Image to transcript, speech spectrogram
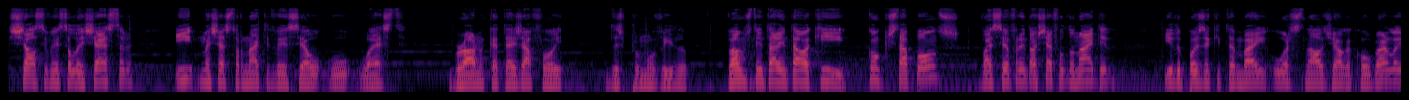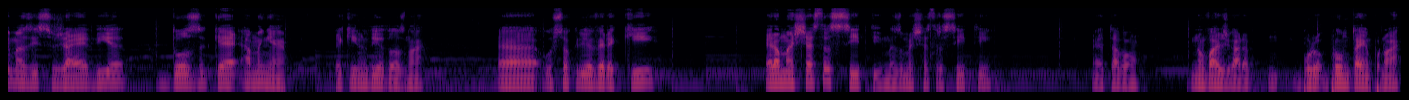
Chelsea venceu o Leicester e Manchester United venceu o West Brom, que até já foi despromovido. Vamos tentar então aqui conquistar pontos. Vai ser frente ao Sheffield United e depois aqui também o Arsenal joga com o Burnley, mas isso já é dia 12, que é amanhã. Aqui no dia 12, não é? Uh, eu só queria ver aqui. Era o Manchester City, mas o Manchester City. É, tá bom. Não vai jogar por, por um tempo, não é?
